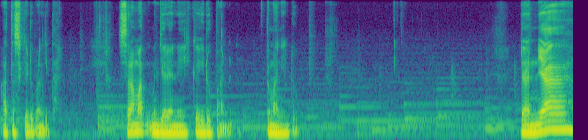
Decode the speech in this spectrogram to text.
atas kehidupan kita. Selamat menjalani kehidupan teman hidup. Dan ya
